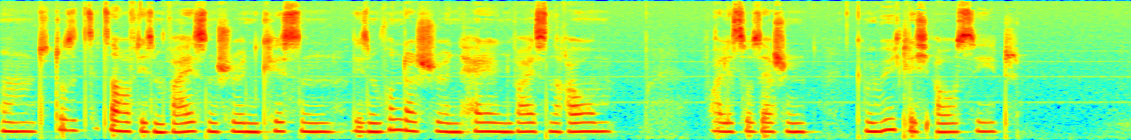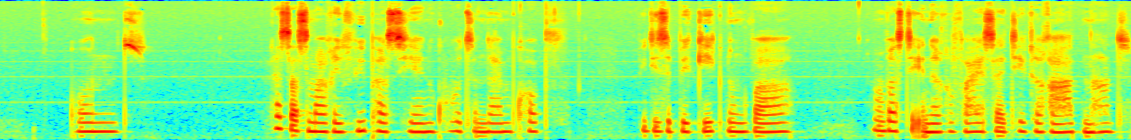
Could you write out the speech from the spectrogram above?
Und du sitzt jetzt auch auf diesem weißen, schönen Kissen, diesem wunderschönen, hellen, weißen Raum, wo alles so sehr schön gemütlich aussieht. Und lass das mal Revue passieren, kurz in deinem Kopf, wie diese Begegnung war und was die innere Weisheit dir geraten hat.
